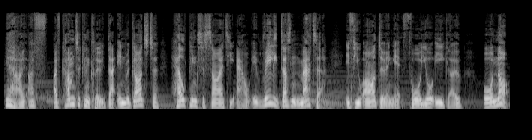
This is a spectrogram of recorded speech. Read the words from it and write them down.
yeah, I, have I've come to conclude that in regards to helping society out, it really doesn't matter if you are doing it for your ego or not,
